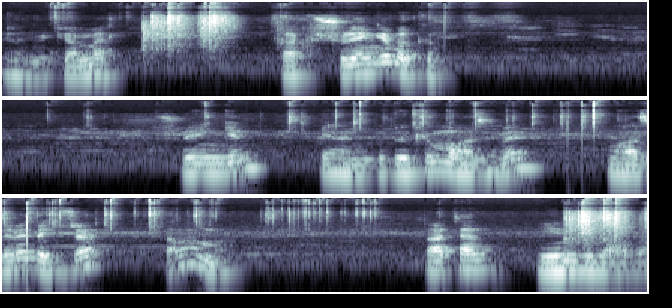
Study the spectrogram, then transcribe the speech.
Yani mükemmel. Bak şu renge bakın. Şu rengin yani bu döküm malzeme malzeme de güzel. Tamam mı? Zaten yeni bir dava.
